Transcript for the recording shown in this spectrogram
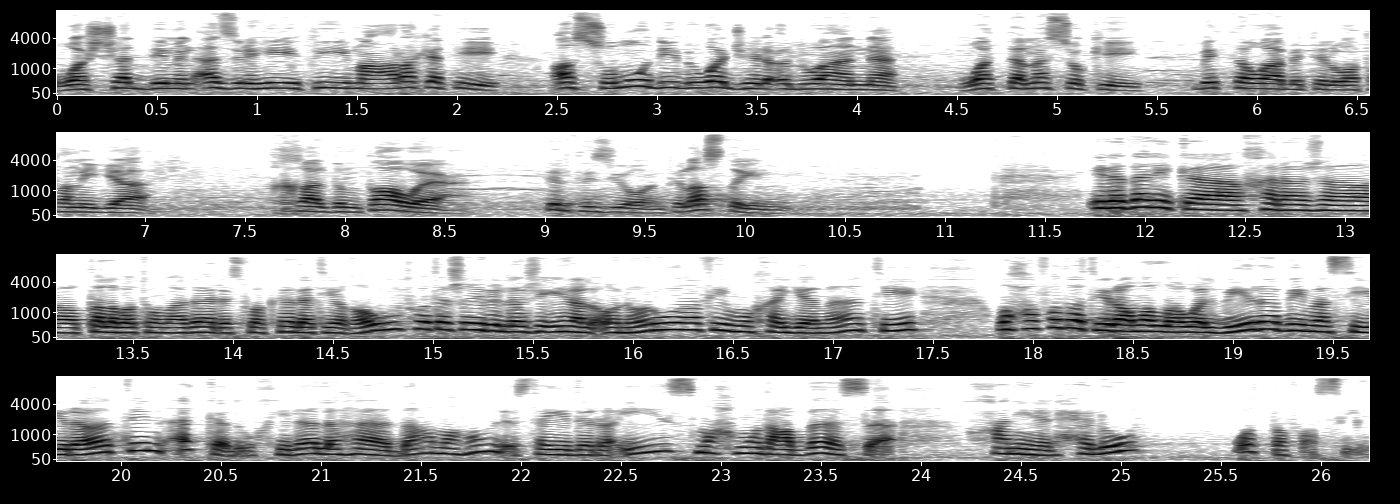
والشد من أزره في معركة الصمود بوجه العدوان والتمسك بالثوابت الوطنية. خالد مطاوع تلفزيون فلسطين. إلى ذلك خرج طلبة مدارس وكالة غوث وتشغيل اللاجئين الأونروا في مخيمات محافظة رام الله والبيرة بمسيرات أكدوا خلالها دعمهم للسيد الرئيس محمود عباس. حنين الحلو والتفاصيل.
